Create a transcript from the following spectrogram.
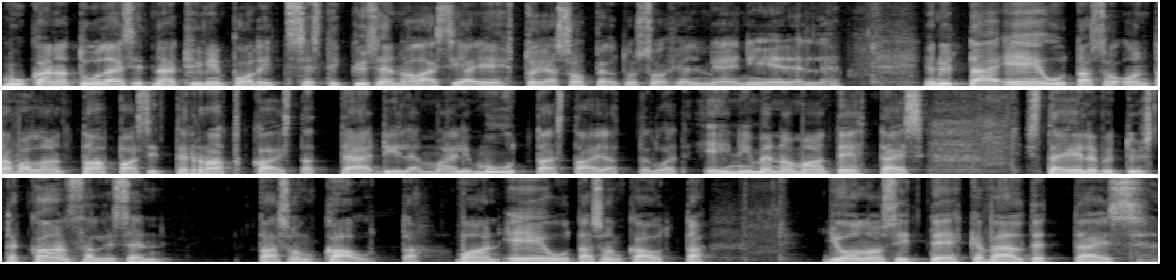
mukana tulee sitten näitä hyvin poliittisesti kyseenalaisia ehtoja, sopeutusohjelmia ja niin edelleen. Ja nyt tämä EU-taso on tavallaan tapa sitten ratkaista tämä dilemma, eli muuttaa sitä ajattelua, että ei nimenomaan tehtäisi sitä elvytystä kansallisen tason kautta, vaan EU-tason kautta, jolloin sitten ehkä vältettäisiin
